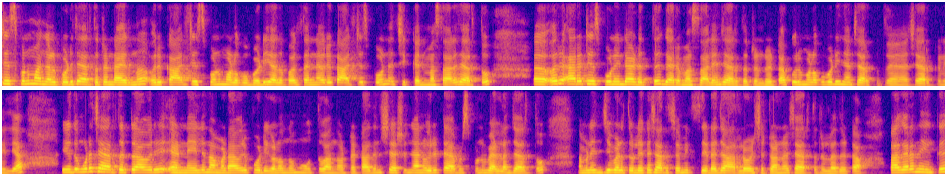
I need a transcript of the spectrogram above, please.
ടീസ്പൂൺ മഞ്ഞൾപ്പൊടി ചേർത്തിട്ടുണ്ടായിരുന്നു. ഒരു കാൽ ടീസ്പൂൺ മുളക് പൊടി അതുപോലെ തന്നെ ഒരു കാൽ ടീസ്പൂൺ ചിക്കൻ മസാല ചേർത്തു. ഒരു അര ടീസ്പൂണിന്റെ അടുത്ത് ഗരം മസാലയും ചേർത്തിട്ടുണ്ട് കേട്ടോ കുരുമുളക് പൊടി ഞാൻ ചേർക്ക് ചേർക്കണില്ല. ഇതും കൂടെ ചേർത്തിട്ട് ആ ഒരു എണ്ണയിൽ നമ്മുടെ ആ ഒരു പൊടികളൊന്ന് മൂത്ത് വന്നോട്ടെ അതിനുശേഷം ഞാൻ ഒരു ടേബിൾ സ്പൂൺ വെള്ളം ചേർത്തു. നമ്മൾ ഇഞ്ചി വെളുത്തുള്ളിയൊക്കെ ചതച്ച മിക്സിയുടെ ജാറിൽ ഒഴിച്ചിട്ടാണ് ചേർത്തിട്ടുള്ളത് കേട്ടോ പകരം നിങ്ങൾക്ക്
